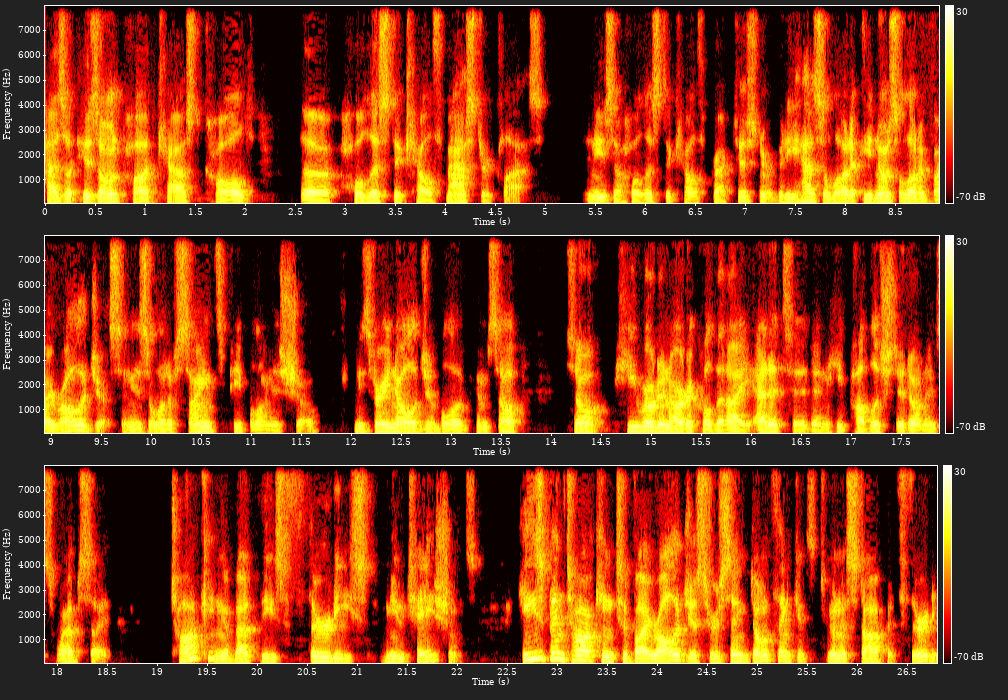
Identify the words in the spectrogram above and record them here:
has a, his own podcast called the Holistic Health Masterclass. And he's a holistic health practitioner, but he has a lot of, he knows a lot of virologists and he has a lot of science people on his show. He's very knowledgeable of himself. So he wrote an article that I edited and he published it on his website talking about these 30 mutations. He's been talking to virologists who are saying, don't think it's going to stop at 30.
